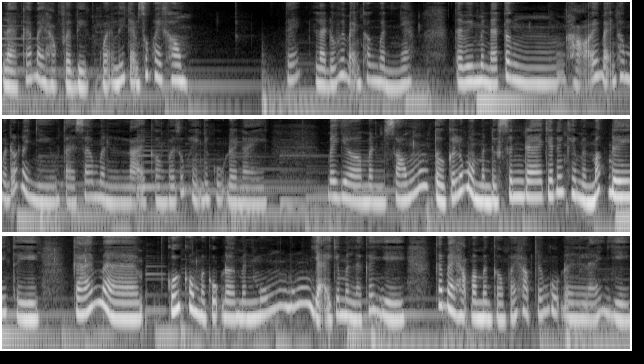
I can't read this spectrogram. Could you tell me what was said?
là cái bài học về việc quản lý cảm xúc hay không? Tế là đối với bản thân mình nha. Tại vì mình đã từng hỏi bản thân mình rất là nhiều tại sao mình lại cần phải xuất hiện trong cuộc đời này. Bây giờ mình sống từ cái lúc mà mình được sinh ra cho đến khi mình mất đi thì cái mà cuối cùng mà cuộc đời mình muốn muốn dạy cho mình là cái gì? Cái bài học mà mình cần phải học trong cuộc đời này là cái gì?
